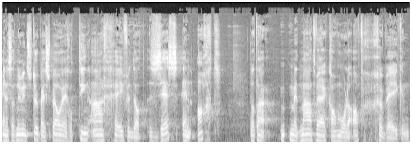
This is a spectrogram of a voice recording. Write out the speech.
En er staat nu in het stuk bij spelregel 10 aangegeven dat 6 en 8... dat daar met maatwerk kan worden afgeweken.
